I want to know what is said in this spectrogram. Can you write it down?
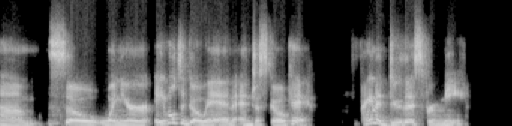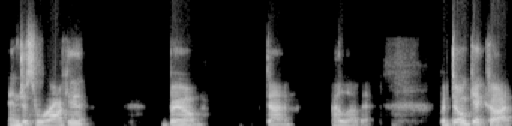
Um, so when you're able to go in and just go, okay, I'm going to do this for me and just rock it, boom, done. I love it. But don't get caught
